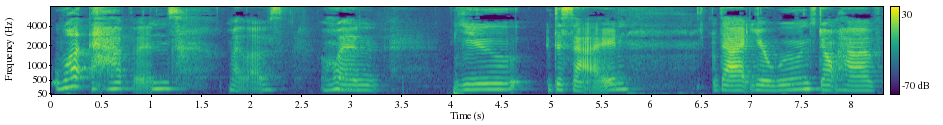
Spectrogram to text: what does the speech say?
what happens, my loves, when you decide that your wounds don't have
